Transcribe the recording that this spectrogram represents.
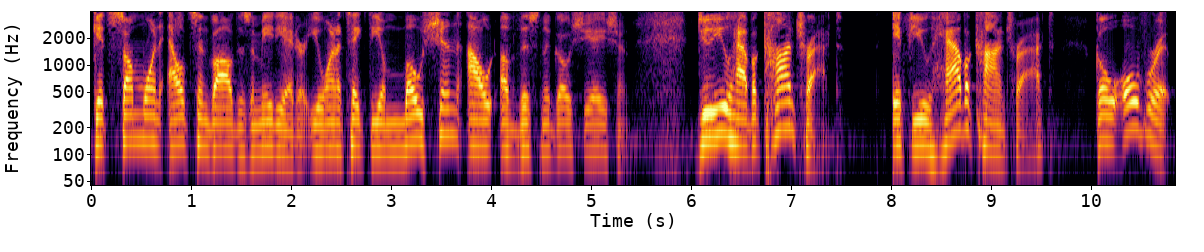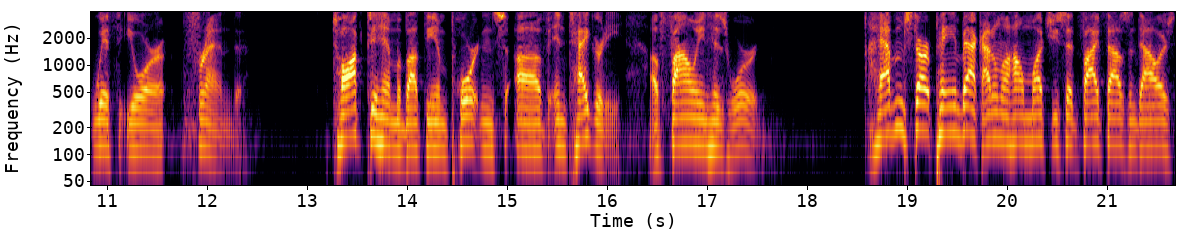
get someone else involved as a mediator. You want to take the emotion out of this negotiation. Do you have a contract? If you have a contract, Go over it with your friend. Talk to him about the importance of integrity, of following his word. Have him start paying back. I don't know how much you said $5,000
